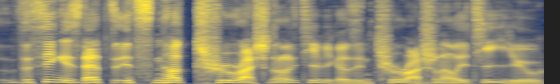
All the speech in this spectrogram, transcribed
The thing is that it's not true rationality because in true rationality you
